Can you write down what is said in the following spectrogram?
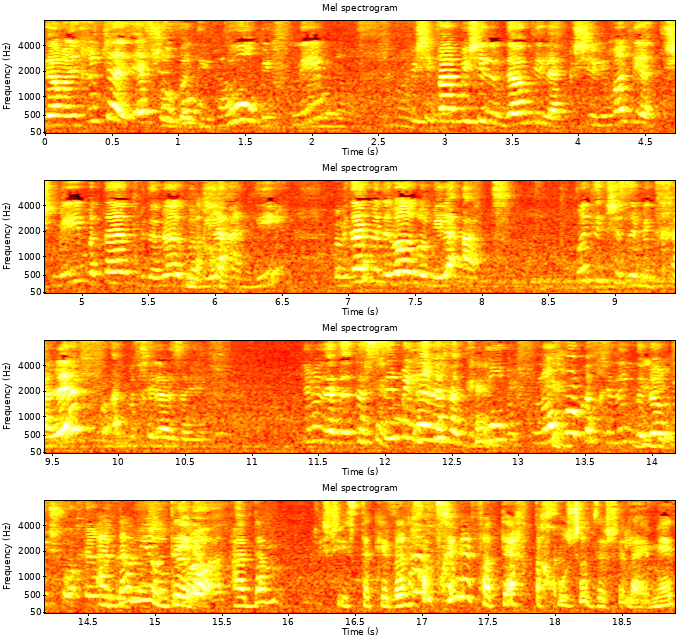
גם אני חושבת שאיפשהו בדיבור בפנים, מישהי פעם מישהי לימדה אותי להקשיב, היא אומרת לי, תשמעי מתי את מדברת במילה נכון. אני, ומתי את מדברת במילה את. אומרת לי, כשזה מתחלף, את מתחילה לזייף. תשימי לב איך הדיבור בפנוכו, מתחילים לדבר מישהו אחר. אדם יודע, לא אדם שיסתכל, ואנחנו צריכים לפתח את החוש הזה של האמת,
